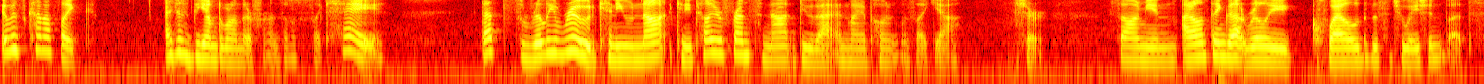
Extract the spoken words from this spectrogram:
It was kind of like I just DM'd one of their friends. I was just like, hey, that's really rude. Can you not, can you tell your friends to not do that? And my opponent was like, yeah, sure. So, I mean, I don't think that really quelled the situation, but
